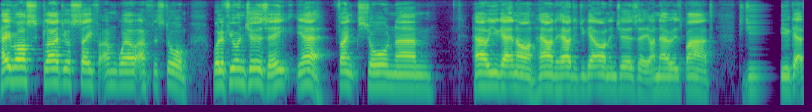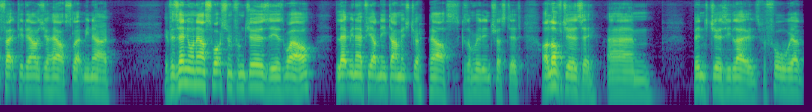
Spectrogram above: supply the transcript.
Hey Ross, glad you're safe and well after the storm. Well, if you're in Jersey, yeah, thanks, Sean. Um, how are you getting on? How, how did you get on in Jersey? I know it was bad. Did you, you get affected? How's your house? Let me know. If there's anyone else watching from Jersey as well, let me know if you had any damage to your house because I'm really interested. I love Jersey. Um, been to Jersey loads. Before we had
